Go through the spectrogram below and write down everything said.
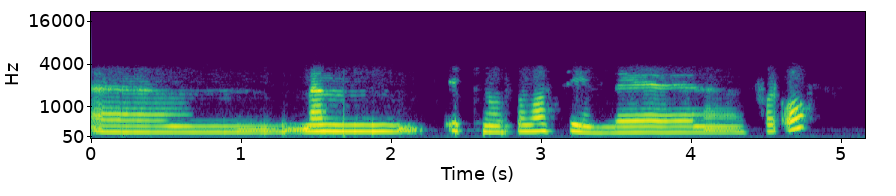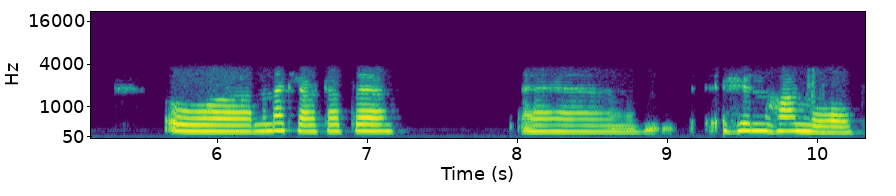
Eh, Men ikke noe som var synlig for oss. Og, men det er klart at uh, hun har målt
